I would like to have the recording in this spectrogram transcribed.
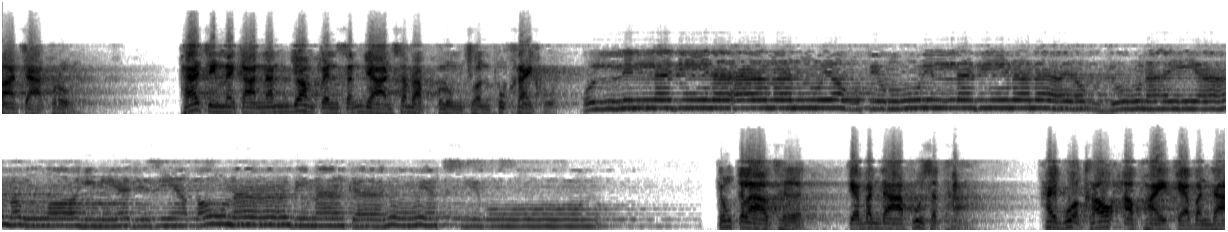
มาจากพระองค์ แท้จริงในการนั้นย่อมเป็นสัญญาณสำหรับกลุ่มชนผู้ใคร่ครวญจงกล่าวเถิด แก่บรรดาผู้ศรัทธาให้พวกเขาอาภัยแก่บรรดา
